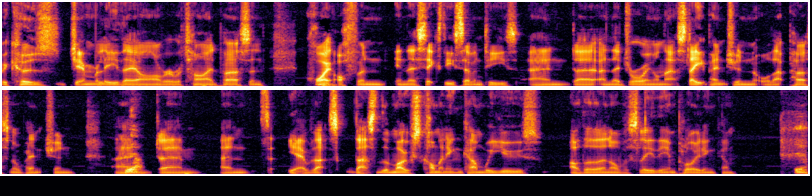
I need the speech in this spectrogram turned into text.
because generally they are a retired person quite often in their 60s 70s and uh, and they're drawing on that state pension or that personal pension and yeah. um and yeah that's that's the most common income we use other than obviously the employed income. Yeah.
